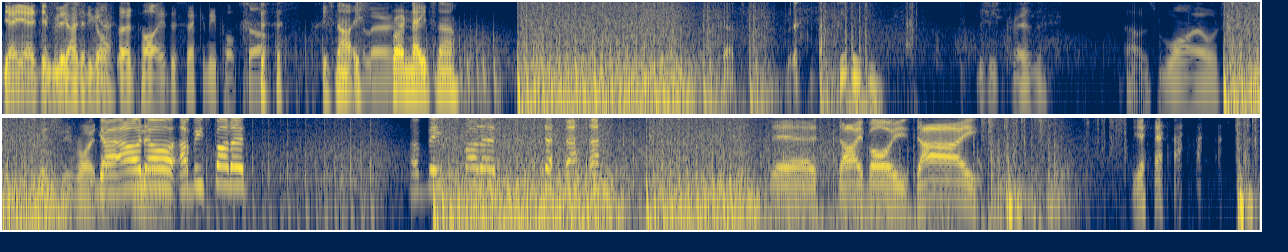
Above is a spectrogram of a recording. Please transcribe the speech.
yeah, yeah, He different guy, literally different got guy. third party the second he popped up. He's now. That's He's hilarious. throwing nades now. God. this is crazy. that was wild. Literally right Guy, next oh to no. I've been spotted. I've been spotted. yes, die, boys, die. Yeah. There's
